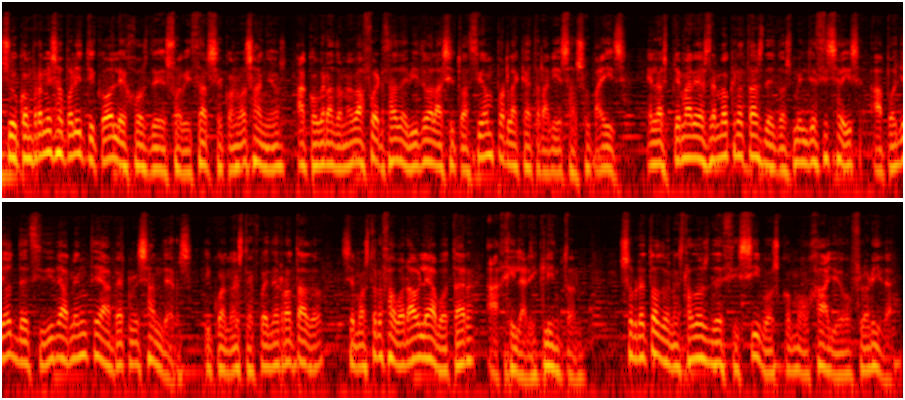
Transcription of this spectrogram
Su compromiso político, lejos de suavizarse con los años, ha cobrado nueva fuerza debido a la situación por la que atraviesa su país. En las primarias demócratas de 2016 apoyó decididamente a Bernie Sanders y cuando este fue derrotado, se mostró favorable a votar a Hillary Clinton sobre todo en estados decisivos como Ohio o Florida.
